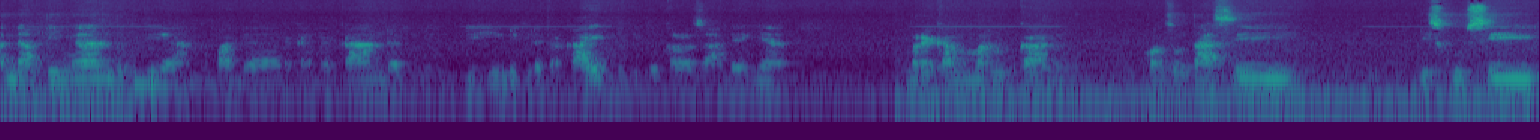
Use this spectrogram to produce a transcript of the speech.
pendampingan begitu ya kepada rekan-rekan dan di unit tidak terkait begitu kalau seandainya mereka memerlukan konsultasi, diskusi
